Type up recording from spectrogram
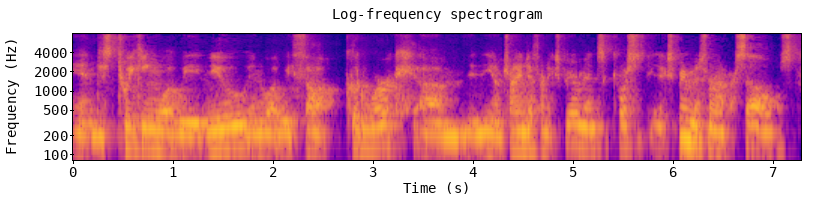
and just tweaking what we knew and what we thought could work um, and you know trying different experiments. Of course experiments were on ourselves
